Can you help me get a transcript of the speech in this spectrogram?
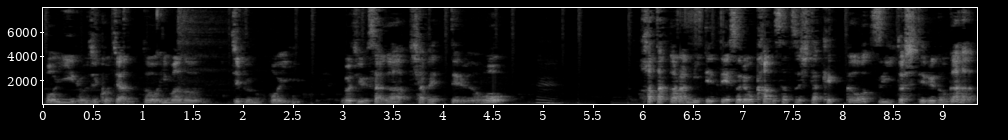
ぽいロジコちゃんと今の自分っぽいロジウサが喋ってるのを、うん。旗から見てて、それを観察した結果をツイートしてるのが、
